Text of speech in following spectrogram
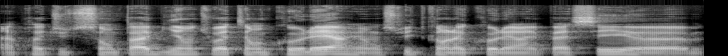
après, tu te sens pas bien, tu vois, tu en colère, et ensuite, quand la colère est passée, euh,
